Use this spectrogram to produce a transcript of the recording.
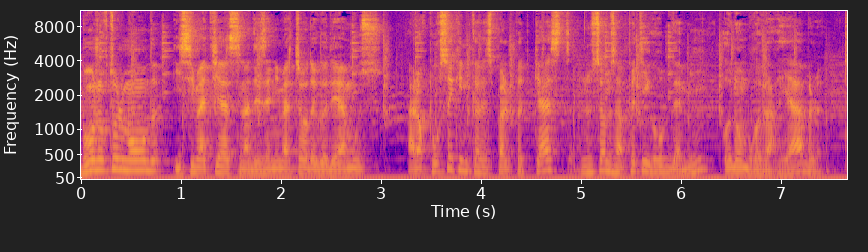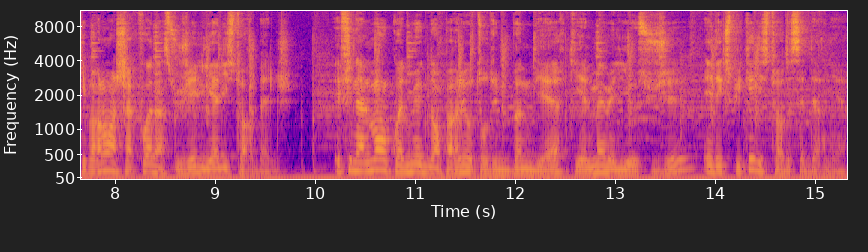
Bonjour tout le monde, ici Mathias, l'un des animateurs de Godéamous. Alors pour ceux qui ne connaissent pas le podcast, nous sommes un petit groupe d'amis, au nombre variable, qui parlons à chaque fois d'un sujet lié à l'histoire belge. Et finalement, quoi de mieux que d'en parler autour d'une bonne bière qui elle-même est liée au sujet, et d'expliquer l'histoire de cette dernière.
